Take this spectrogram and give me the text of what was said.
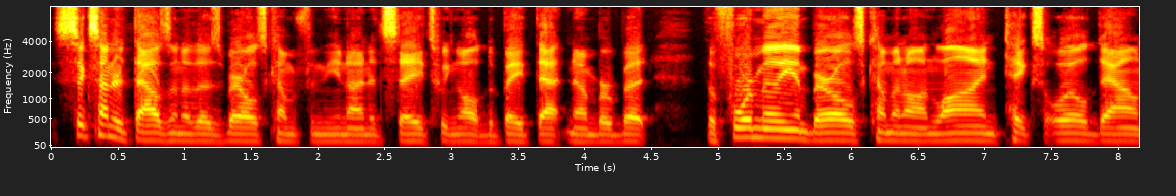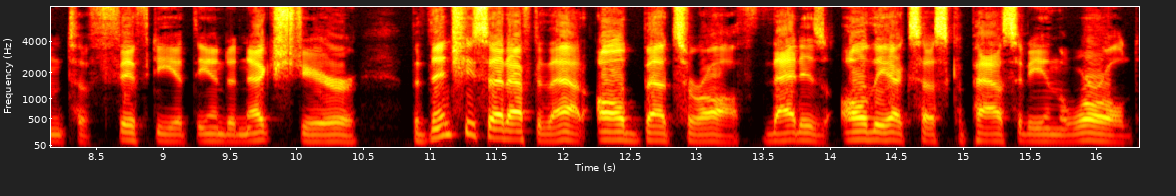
600,000 of those barrels come from the United States. We can all debate that number, but the 4 million barrels coming online takes oil down to 50 at the end of next year. But then she said after that, all bets are off. That is all the excess capacity in the world.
